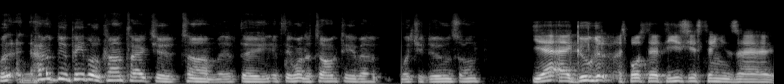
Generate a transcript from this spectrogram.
But how do people contact you, Tom, if they if they want to talk to you about what you do and so on? Yeah, uh, Google. I suppose that the easiest thing is uh,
